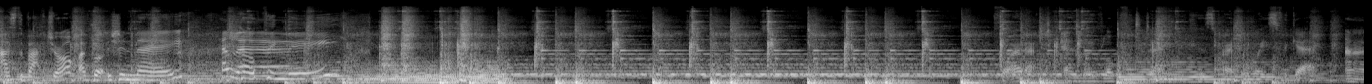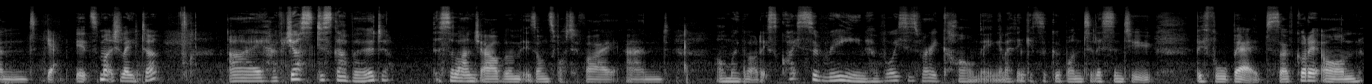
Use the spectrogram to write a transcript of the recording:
as the backdrop. I've got Ghenet helping me. It's much later. I have just discovered the Solange album is on Spotify and oh my god, it's quite serene. Her voice is very calming and I think it's a good one to listen to before bed. So I've got it on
